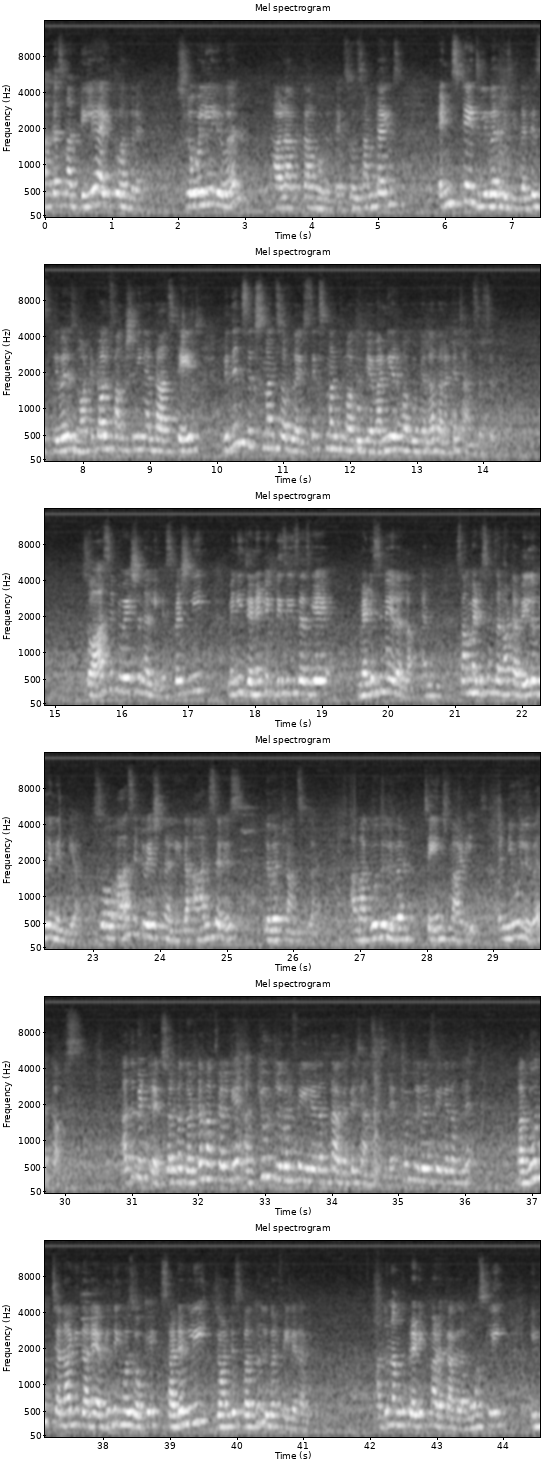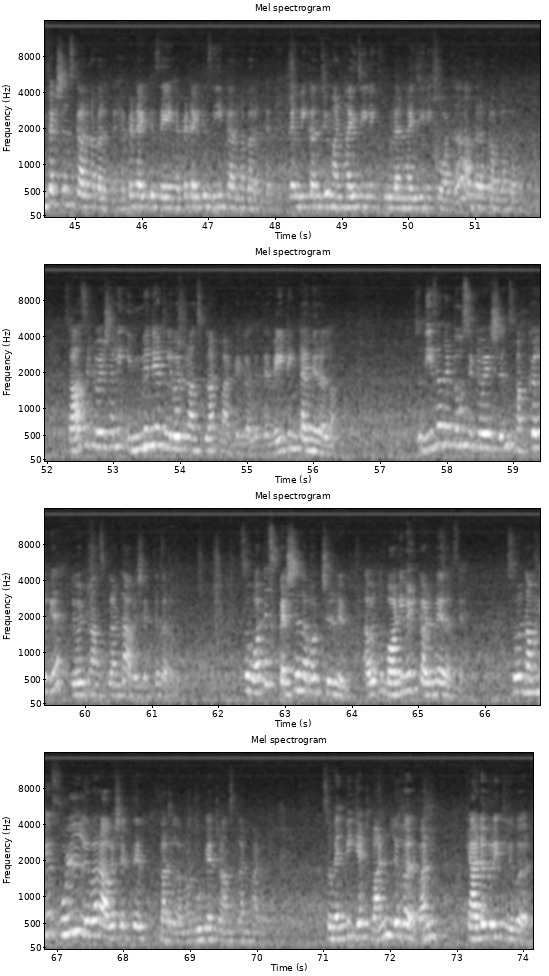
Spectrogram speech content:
ಅಕಸ್ಮಾತ್ ಡಿಲೇ ಆಯಿತು ಅಂದರೆ ಸ್ಲೋಲಿ ಲಿವರ್ ಹಾಳಾಗ್ತಾ ಹೋಗುತ್ತೆ. So sometimes end stage liver disease that is liver is not at all functioning ಅಂತ ಆ stage within six months of life six month ಮಗುಗೆ ಒನ್ ಇಯರ್ ಮಗುಗೆಲ್ಲ ಬರೋಕ್ಕೆ ಚಾನ್ಸಸ್ ಇದೆ ಸೊ ಆ ಸಿಚುವೇಶನಲ್ಲಿ ಎಸ್ಪೆಷಲಿ ಮೆನಿ ಜೆನೆಟಿಕ್ ಡಿಸೀಸಸ್ಗೆ ಮೆಡಿಸಿನೇ ಇರಲ್ಲ. And some medicines are not available in India so ಆ ಸಿಚುವೇಶನಲ್ಲಿ the answer is liver transplant ಆ ಮಗುದು ಲಿವರ್ ಚೇಂಜ್ ಮಾಡಿ ನ್ಯೂ ಲಿವರ್ ಕಪ್ಸ್ ಅದು ಬಿಟ್ಟರೆ ಸ್ವಲ್ಪ ದೊಡ್ಡ ಮಕ್ಕಳಿಗೆ ಅಕ್ಯೂಟ್ ಲಿವರ್ ಫೇಲಿಯರ್ ಅಂತ ಆಗೋಕ್ಕೆ ಚಾನ್ಸಸ್ ಇದೆ. ಅಕ್ಯೂಟ್ ಲಿವರ್ ಫೇಲಿಯರ್ ಅಂದರೆ ಮಗು ಚೆನ್ನಾಗಿದ್ದಾನೆ everything was okay suddenly jaundice ಬಂದು ಲಿವರ್ ಫೇಲಿಯರ್ ಆಗಿದೆ. ಅದು ನಮ್ಗೆ ಪ್ರೆಡಿಕ್ಟ್ ಮಾಡೋಕ್ಕಾಗಲ್ಲ. ಮೋಸ್ಟ್ಲಿ ಇನ್ಫೆಕ್ಷನ್ಸ್ ಕಾರಣ ಬರುತ್ತೆ. ಹೆಪಟೈಟಿಸ್ ಎ ಹೆಪಟೈಟಿಸ್ ಇ ಕಾರಣ ಬರುತ್ತೆ. When we consume unhygienic food unhygienic water ಆ ಥರ ಪ್ರಾಬ್ಲಮ್ ಬರುತ್ತೆ. ಸೊ ಆ ಸಿಚುವೇಶನಲ್ಲಿ ಇಮ್ಮಿಡಿಯೇಟ್ ಲಿವರ್ ಟ್ರಾನ್ಸ್ಪ್ಲಾಂಟ್ ಮಾಡಬೇಕಾಗುತ್ತೆ. ವೆಯ್ಟಿಂಗ್ ಟೈಮ್ ಇರಲ್ಲ. So these are the two situations ಮಕ್ಕಳಿಗೆ ಲಿವರ್ ಟ್ರಾನ್ಸ್ಪ್ಲಾಂಟ್ ಅವಶ್ಯಕತೆ ಬರುತ್ತೆ. So what is special about children ಅವತ್ತು ಬಾಡಿ ವೇಟ್ ಕಡಿಮೆ ಇರುತ್ತೆ. ಸೊ ನಮಗೆ ಫುಲ್ ಲಿವರ್ ಅವಶ್ಯಕತೆ ಬರಲ್ಲ ಮಗುಗೆ ಟ್ರಾನ್ಸ್ಪ್ಲಾಂಟ್ ಮಾಡೋಕ್ಕೆ. So when we get one liver one cadaveric liver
